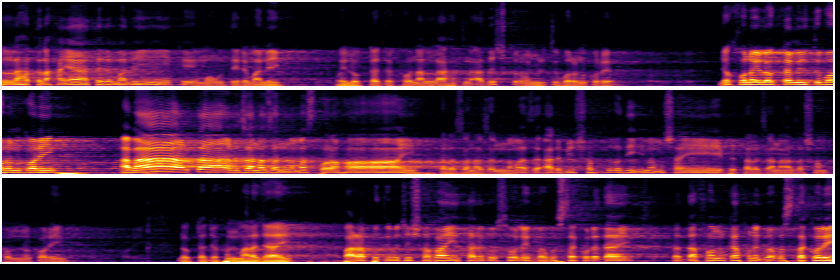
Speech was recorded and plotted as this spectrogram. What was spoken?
আল্লাহ তালা হায়াতের মালিক, মৌতের মালিক, ওই লোকটা যখন আল্লাহ আদেশ করে মৃত্যুবরণ করে, যখন ওই লোকটা মৃত্যুবরণ করে, আবার তার জানাজার নামাজ পড়া হয়, তারা জানাজার নামাজ আরবি শব্দ দিয়ে ইমাম সাহেব তারা জানাজা সম্পন্ন করে। লোকটা যখন মারা যায়, পাড়া প্রতিবেশী সবাই তার গোসলের ব্যবস্থা করে দেয়, তার দাফন কাফনের ব্যবস্থা করে,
